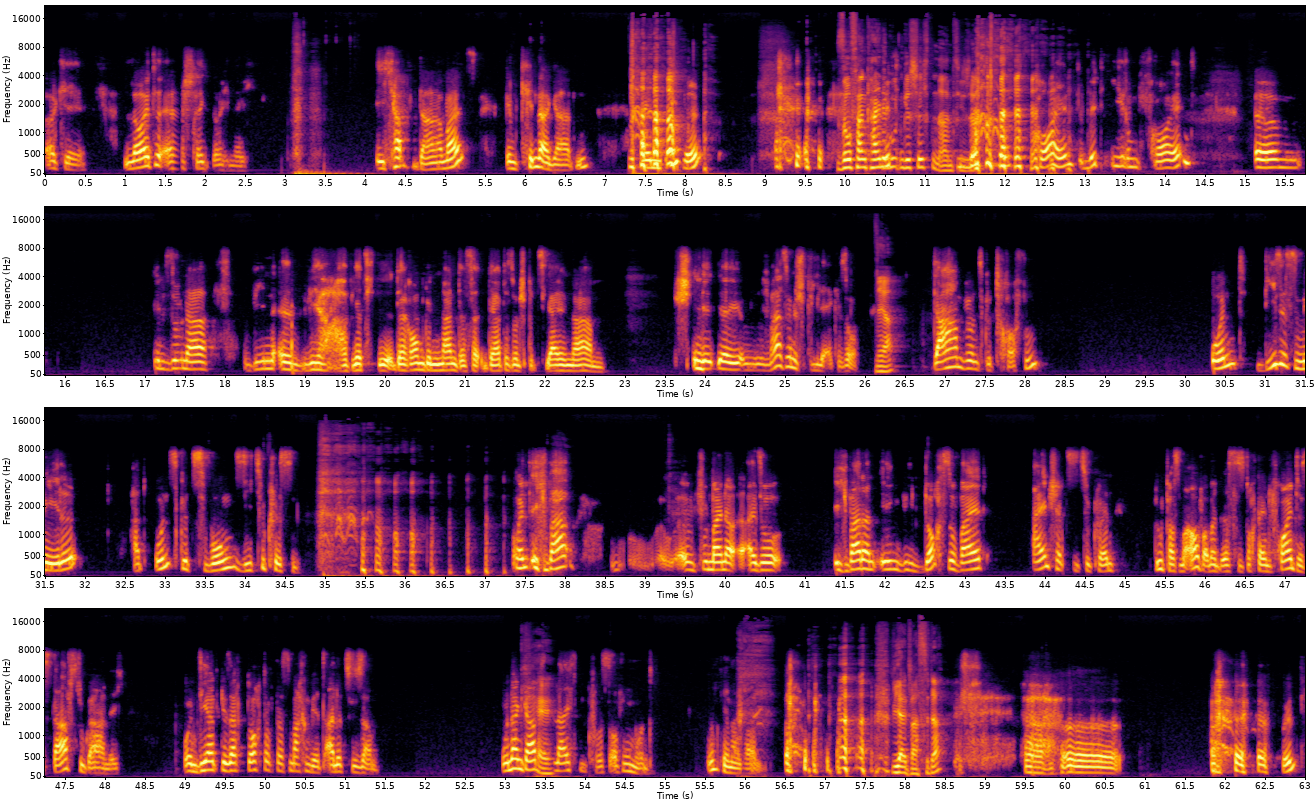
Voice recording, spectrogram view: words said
Okay, Leute, erschreckt euch nicht. Ich habe damals im Kindergarten ein Mädel, so fangen keine Mit- guten Geschichten an, Tisha. Freund, mit ihrem Freund ähm, in so einer, wie, äh, wie wie hat sich der, der Raum genannt? Das, der hatte so einen speziellen Namen. In der, äh, war so eine Spielecke, so. Ja. Da haben wir uns getroffen und dieses Mädel hat uns gezwungen, sie zu küssen. Und ich war von meiner, also ich war dann irgendwie doch so weit einschätzen zu können, du pass mal auf, aber das ist doch dein Freund, das darfst du gar nicht. Und sie hat gesagt, doch, doch, das machen wir jetzt alle zusammen. Und dann gab es Okay. einen leichten Kuss auf den Mund. Im Kindergarten. Wie alt warst du da? Ja, äh, fünf?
